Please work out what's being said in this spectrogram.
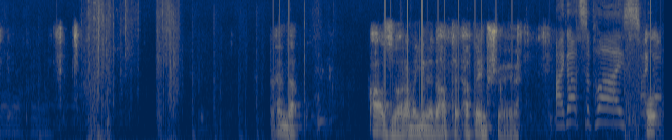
alakalı. Ben de az var ama yine de at atayım şuraya. ya. I got supplies. I got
